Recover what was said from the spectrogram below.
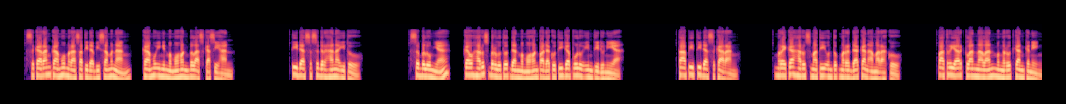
Sekarang kamu merasa tidak bisa menang, kamu ingin memohon belas kasihan. Tidak sesederhana itu. Sebelumnya, kau harus berlutut dan memohon padaku 30 inti dunia. Tapi tidak sekarang. Mereka harus mati untuk meredakan amarahku. Patriark klan Nalan mengerutkan kening.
